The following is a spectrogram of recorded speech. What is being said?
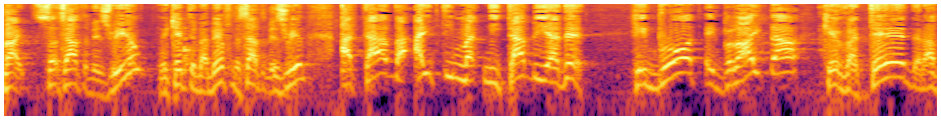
Right, so south of Israel. They came to Babel from the south of Israel. He brought a braita kevated Rav.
